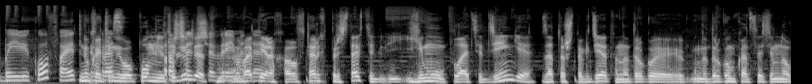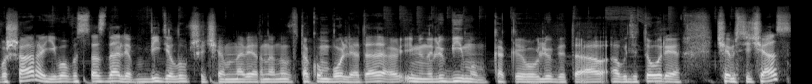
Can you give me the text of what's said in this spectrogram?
боевиков, а это Ну, как каким раз его помнят и любят, время, во-первых. А во-вторых, представьте, ему платят деньги за то, что где-то на, другой, на другом конце земного шара его воссоздали в виде лучше, чем, наверное, ну, в таком более, да, именно любимом, как его любит а- аудитория, чем сейчас.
